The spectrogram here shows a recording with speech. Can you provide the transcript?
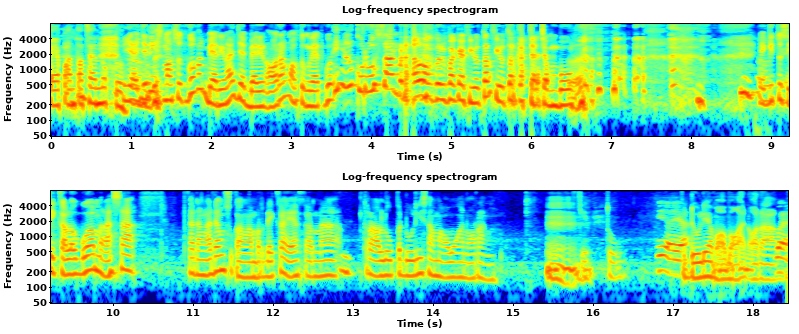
Kayak pantat sendok tuh. Iya jadi maksud gue kan biarin aja Biarin orang waktu ngeliat gue Ih lu kurusan Padahal waktu dipakai filter Filter kaca cembung Ya gitu sih Kalau gue merasa Kadang-kadang suka gak merdeka ya Karena terlalu peduli sama omongan orang Hmm, Gitu Iya ya. peduli sama omongan orang. Gue.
